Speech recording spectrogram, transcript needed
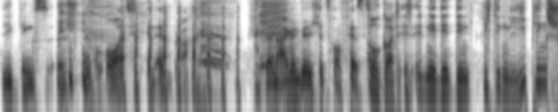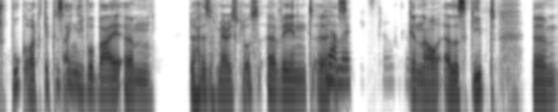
Lieblingsspukort in Edinburgh. da nageln wir dich jetzt drauf fest. Oh Gott, ist, nee, den, den richtigen Lieblingsspukort gibt es eigentlich, wobei, ähm, du hattest noch Mary's Close erwähnt. Äh, ja, es. Genau, also es gibt ähm,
